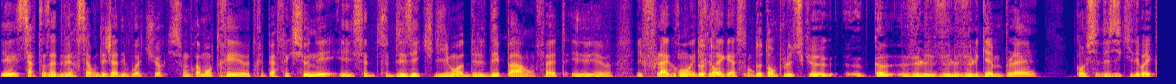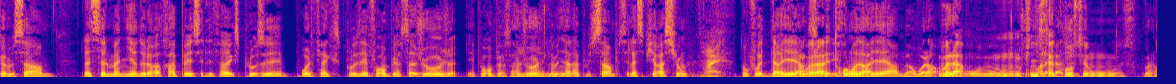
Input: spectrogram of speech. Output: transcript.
Et certains adversaires ont déjà des voitures qui sont vraiment très, très perfectionnées. Et ce déséquilibre dès le départ, en fait, est, est flagrant et très agaçant. D'autant plus que, comme vu le, vu le, vu le gameplay, quand c'est déséquilibré comme ça, la seule manière de le rattraper, c'est de les faire exploser. Pour les faire exploser, il faut remplir sa jauge. Et pour remplir sa jauge, la manière la plus simple, c'est l'aspiration. Ouais. Donc faut être derrière. Voilà. Si on est trop loin derrière, ben voilà. Voilà, on, finit a sa course et on, voilà.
